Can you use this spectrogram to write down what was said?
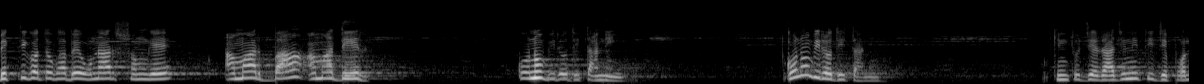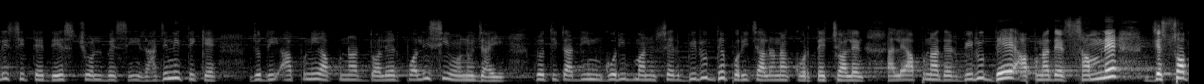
ব্যক্তিগতভাবে ওনার সঙ্গে আমার বা আমাদের কোনো বিরোধিতা নেই। কোনো বিরোধিতা নেই। কিন্তু যে রাজনীতি, যে পলিসিতে দেশ চলবে, সেই রাজনীতিকে যদি আপনি আপনার দলের পলিসি অনুযায়ী প্রতিটা দিন গরিব মানুষের বিরুদ্ধে পরিচালনা করতে চলেন, তাহলে আপনাদের বিরুদ্ধে, আপনাদের সামনে যে সব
